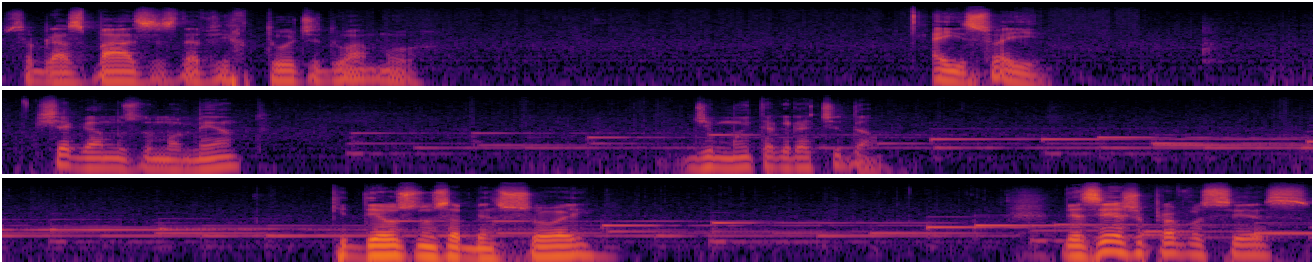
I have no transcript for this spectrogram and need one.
sobre as bases da virtude do amor. É isso aí. Chegamos no momento de muita gratidão. Que Deus nos abençoe. Desejo para vocês,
